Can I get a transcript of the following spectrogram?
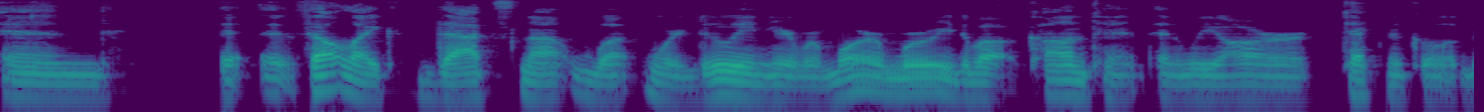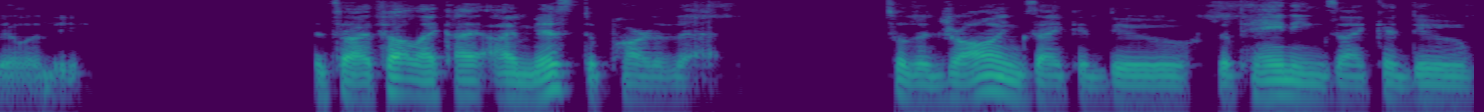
And it, it felt like that's not what we're doing here. We're more worried about content than we are technical ability. And so I felt like I, I missed a part of that. So the drawings I could do, the paintings I could do,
